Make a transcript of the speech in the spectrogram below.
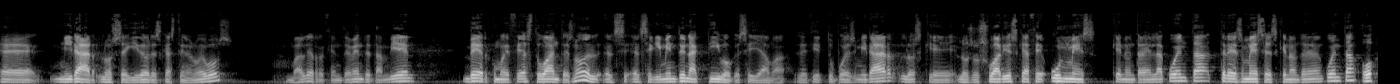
eh, mirar los seguidores que has tenido nuevos, ¿vale? Recientemente también, ver, como decías tú antes, ¿no? El, el se- el seguimiento inactivo que se llama. Es decir, tú puedes mirar los que, los usuarios que hace un mes que no entran en la cuenta, tres meses que no entran en la cuenta o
